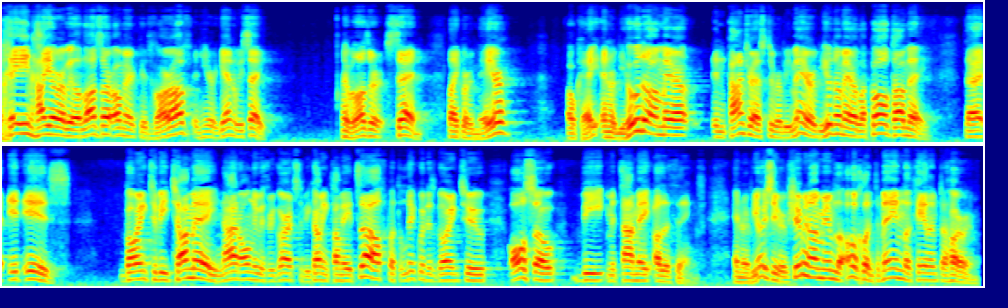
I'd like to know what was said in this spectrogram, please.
V'chein haya Rabbi Elazar Omer kedvarav, and here again we say Rabbi Elazar said like Rabbi Meir, okay, and Rabbi Yehuda Omer, in contrast to Rabbi Meir, Rabbi Yehuda Omer lakol tamei, that it is going to be tamei, not only with regards to becoming tamei itself, but the liquid is going to also be metame other things. And Rabbi Yossi, Rabbi Shimon la'ochlin tameim la'chelim taharim.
